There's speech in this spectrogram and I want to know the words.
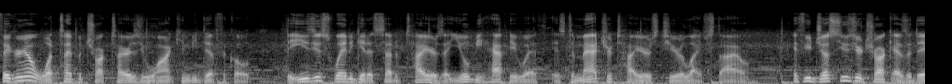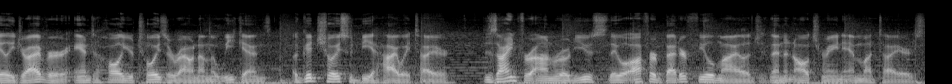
Figuring out what type of truck tires you want can be difficult. The easiest way to get a set of tires that you'll be happy with is to match your tires to your lifestyle. If you just use your truck as a daily driver and to haul your toys around on the weekends, a good choice would be a highway tire. Designed for on-road use, they will offer better fuel mileage than an all-terrain and mud tires.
